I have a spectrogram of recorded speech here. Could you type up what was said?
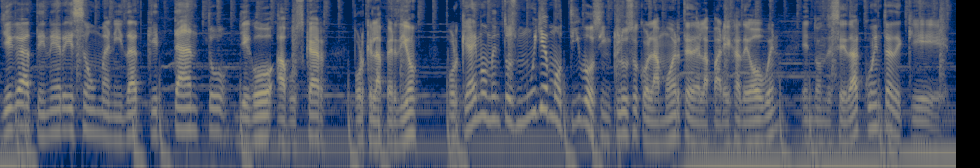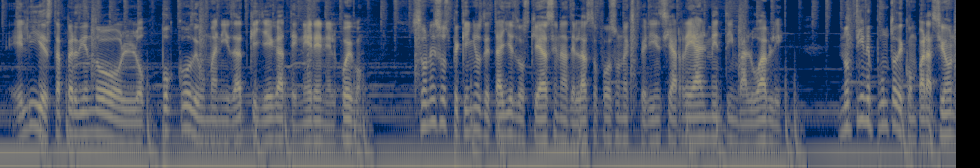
llega a tener esa humanidad que tanto llegó a buscar, porque la perdió porque hay momentos muy emotivos incluso con la muerte de la pareja de Owen, en donde se da cuenta de que Ellie está perdiendo lo poco de humanidad que llega a tener en el juego. Son esos pequeños detalles los que hacen a The Last of Us una experiencia realmente invaluable. No tiene punto de comparación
